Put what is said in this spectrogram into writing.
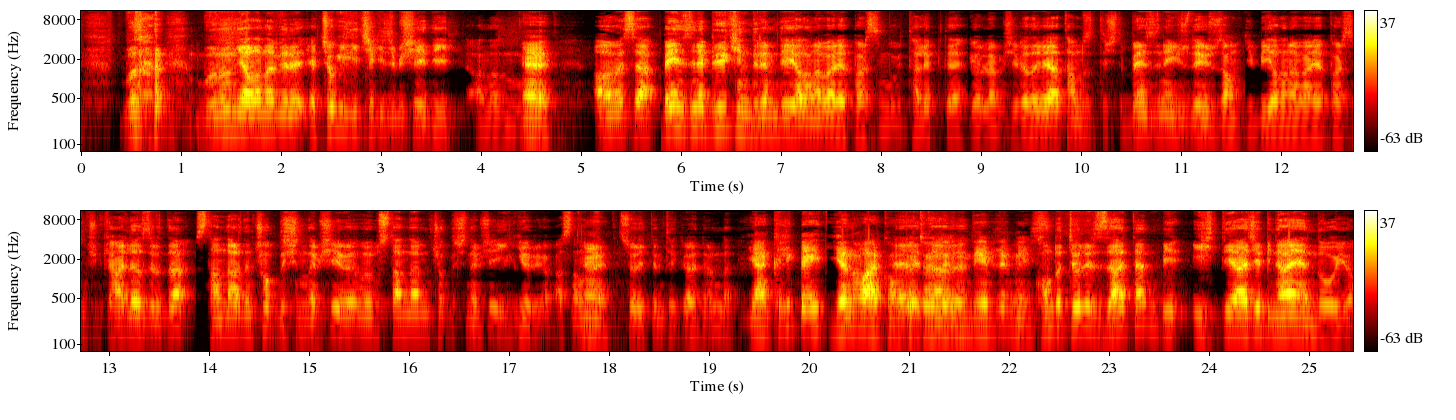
bu bunun yalan haberi ya çok ilgi çekici bir şey değil. Anladın mı? Evet. Ama mesela benzine büyük indirim diye yalan haber yaparsın bu bir talepte görülen bir şey. Ya da veya tam zıttı işte benzine %100 zam gibi bir yalan haber yaparsın. Çünkü hali hazırda standardın çok dışında bir şey ve bu standardın çok dışında bir şey ilgi görüyor. Aslında Evet. söylediklerini tekrar ediyorum da. Yani clickbait yanı var komplo Evet abi. diyebilir miyiz? Komplo teorileri zaten bir ihtiyaca binaen doğuyor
